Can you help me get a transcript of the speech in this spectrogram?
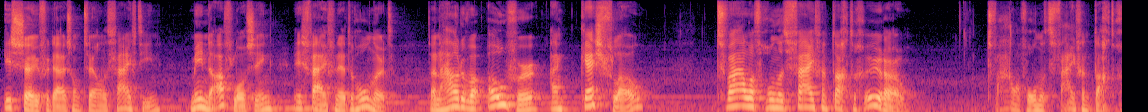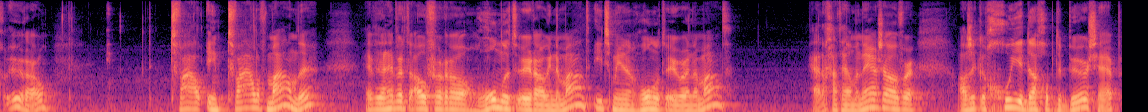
is 7.215. Minder aflossing is 3500. Dan houden we over aan cashflow 1285 euro. 1285 euro in 12 maanden. Dan hebben we het over 100 eh, euro in de maand. Iets meer dan 100 euro in de maand. Ja, dat gaat helemaal nergens over. Als ik een goede dag op de beurs heb,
